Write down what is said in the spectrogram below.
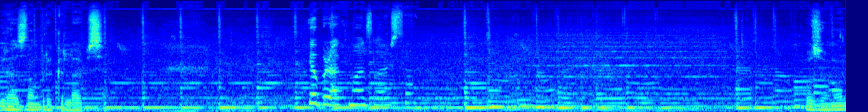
Birazdan bırakırlar bizi. Ya bırakmazlarsa? O zaman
